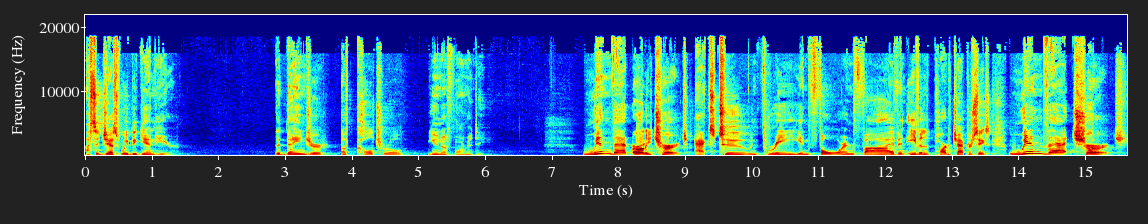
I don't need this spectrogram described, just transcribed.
I suggest we begin here. The danger of cultural uniformity when that early church, Acts 2 and 3 and 4 and 5, and even part of chapter 6, when that church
